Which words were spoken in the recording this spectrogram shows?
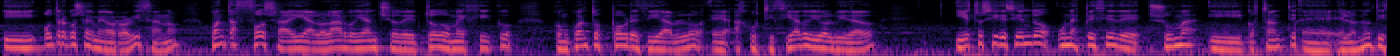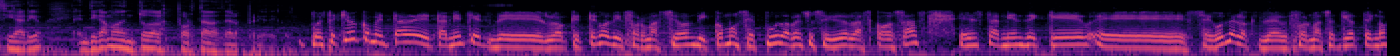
Y otra cosa que me horroriza, ¿no? ¿Cuántas fosas hay a lo largo y ancho de todo México? ¿Con cuántos pobres diablos eh, ajusticiados y olvidados? Y esto sigue siendo una especie de suma y constante eh, en los noticiarios, digamos en todas las portadas de los periódicos. Pues te quiero comentar eh, también que de lo que tengo de información y cómo se pudo haber sucedido las cosas, es también de que, eh, según de lo, la información que yo tengo,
